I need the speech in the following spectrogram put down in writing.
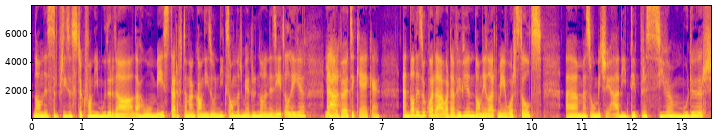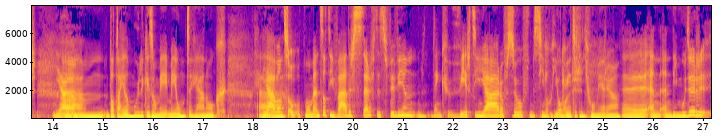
dan is er precies een stuk van die moeder dat, dat gewoon meesterft. En dan kan die zo niks anders meer doen dan in de zetel liggen en naar buiten kijken. En dat is ook waar, dat, waar dat Vivian dan heel hard mee worstelt. Um, met zo'n beetje ja, die depressieve moeder. Ja. Um, dat dat heel moeilijk is om mee, mee om te gaan ook. Uh, ja, want op, op, het moment dat die vader sterft, is Vivian, denk 14 jaar of zo, of misschien nog jonger. Ik weet het niet goed meer, ja. Uh, en, en die moeder,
